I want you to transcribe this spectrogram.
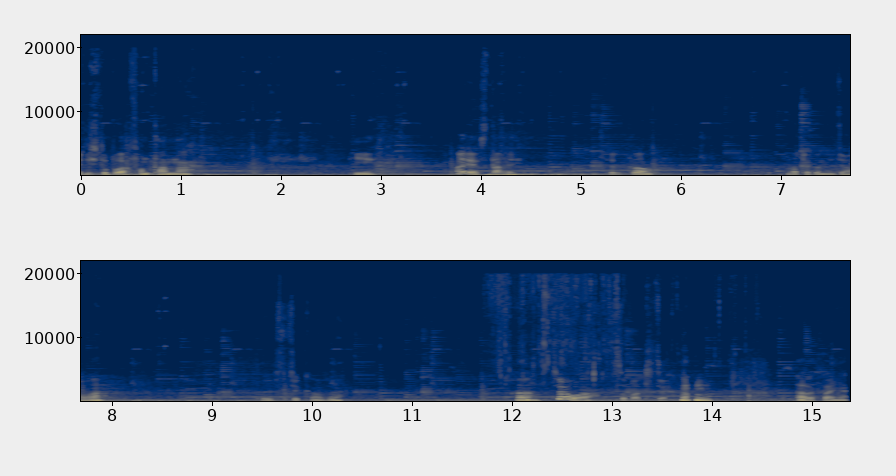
Kiedyś tu była fontanna i a jest dalej. Tylko dlaczego nie działa? To jest ciekawe. A, działa. Zobaczcie. Ale fajnie.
